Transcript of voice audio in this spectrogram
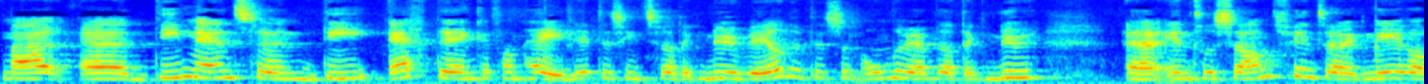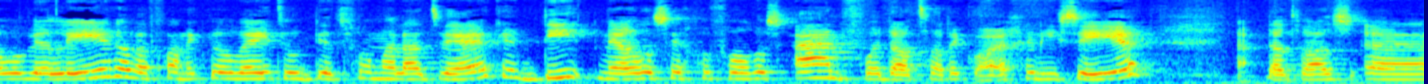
Maar uh, die mensen die echt denken van... hé, hey, dit is iets wat ik nu wil. Dit is een onderwerp dat ik nu uh, interessant vind. Waar ik meer over wil leren. Waarvan ik wil weten hoe ik dit voor me laat werken. Die melden zich vervolgens aan voor dat wat ik organiseer. Nou, dat was uh,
